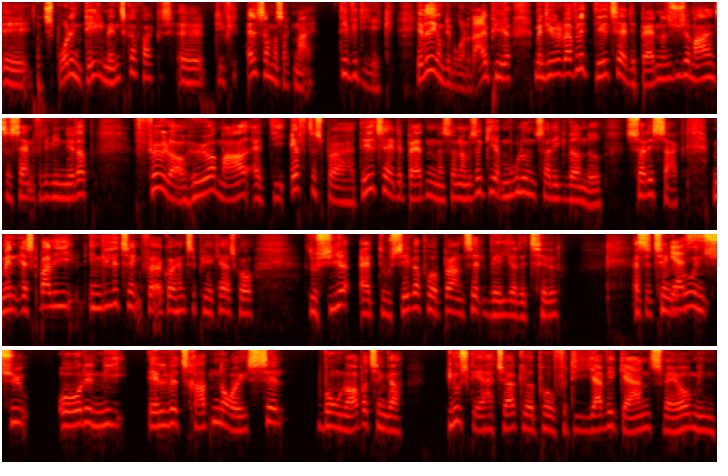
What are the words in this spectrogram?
Øh, spurgte en del mennesker faktisk. Øh, de alle sammen har sagt nej. Det vil de ikke. Jeg ved ikke, om det er på grund af dig, piger, men de vil i hvert fald ikke deltage i debatten, og det synes jeg er meget interessant, fordi vi netop føler og hører meget, at de efterspørger at deltage i debatten, men så når man så giver dem muligheden, så har de ikke været med. Så er det sagt. Men jeg skal bare lige en lille ting, før jeg går hen til Pia Kærsgaard. Du siger, at du er sikker på, at børn selv vælger det til. Altså tænker yes. du en 7, 8, 9, 11, 13-årig selv vågner op og tænker, nu skal jeg have tørklæde på, fordi jeg vil gerne svæve min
